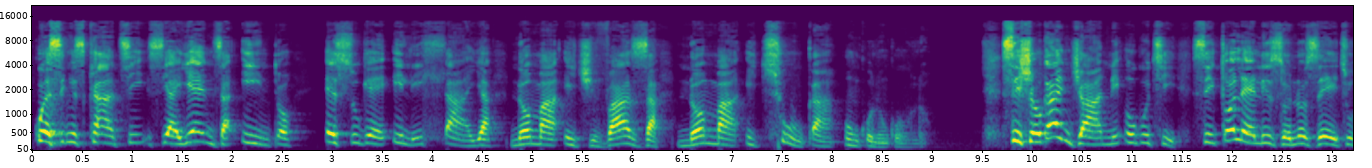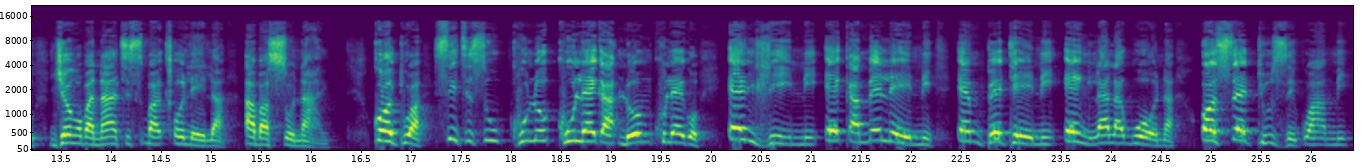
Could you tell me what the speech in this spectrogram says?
Kwesinye isikhathi siyayenza into esuke ilihlaya noma ijivaza noma ithuka uNkulunkulu. Sisho kanjani ukuthi sixolele izono zethu njengoba nathi sibaxolela abasonayo? Kodwa sithi sikhuleka lo mkhuleko endlini ekameleni embhedeni engilala kuwona oseduze kwami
